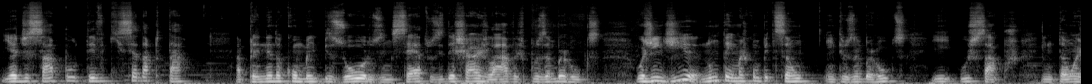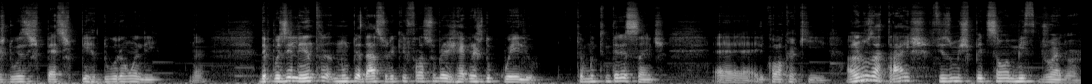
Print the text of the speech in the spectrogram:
e a de sapo teve que se adaptar, aprendendo a comer besouros, insetos e deixar as larvas para os Amberhooks. Hoje em dia, não tem mais competição entre os Amberhooks e os sapos, então as duas espécies perduram ali. Né? Depois ele entra num pedaço ali que fala sobre as regras do coelho, que é muito interessante. É, ele coloca aqui: Há anos atrás fiz uma expedição a Mythdraenor.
